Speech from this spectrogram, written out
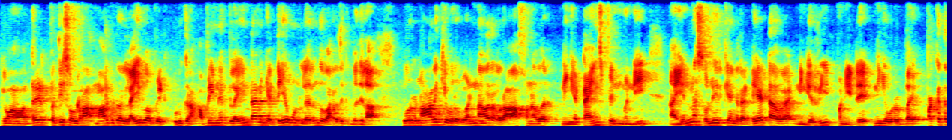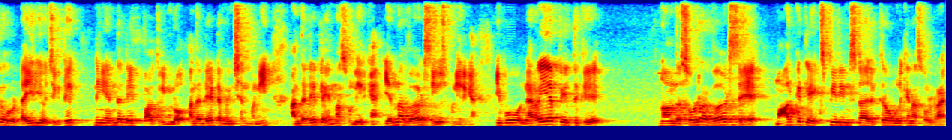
இவன் ட்ரேட் பற்றி சொல்கிறான் மார்க்கெட்டோட லைவ் அப்டேட் கொடுக்குறான் அப்படின்னு பிளைண்டாக நீங்கள் டே ஒன்லேருந்து வர்றதுக்கு பதிலாக ஒரு நாளைக்கு ஒரு ஒன் ஹவர் ஒரு ஆஃப் அன் ஹவர் நீங்கள் டைம் ஸ்பெண்ட் பண்ணி நான் என்ன சொல்லியிருக்கேங்கிற டேட்டாவை நீங்கள் ரீட் பண்ணிவிட்டு நீங்கள் ஒரு பை பக்கத்தில் ஒரு டைரி வச்சுக்கிட்டு நீங்கள் எந்த டேட் பார்க்குறீங்களோ அந்த டேட்டை மென்ஷன் பண்ணி அந்த டேட்டில் என்ன சொல்லியிருக்கேன் என்ன வேர்ட்ஸ் யூஸ் பண்ணியிருக்கேன். இப்போது நிறைய பேர்த்துக்கு நான் அந்த சொல்கிற வேர்ட்ஸே மார்க்கெட்டில் எக்ஸ்பீரியன்ஸ்டாக இருக்கிறவங்களுக்கே நான் சொல்கிறேன்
